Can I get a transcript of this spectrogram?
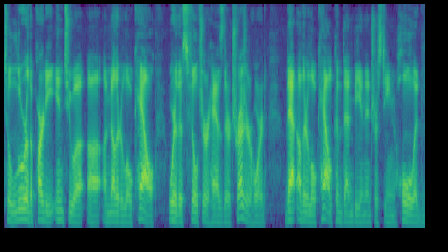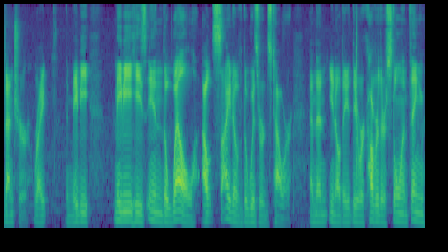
to lure the party into a, a, another locale where this filcher has their treasure hoard, that other locale could then be an interesting whole adventure, right? Maybe maybe he's in the well outside of the wizard's tower. And then you know they, they recover their stolen thing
